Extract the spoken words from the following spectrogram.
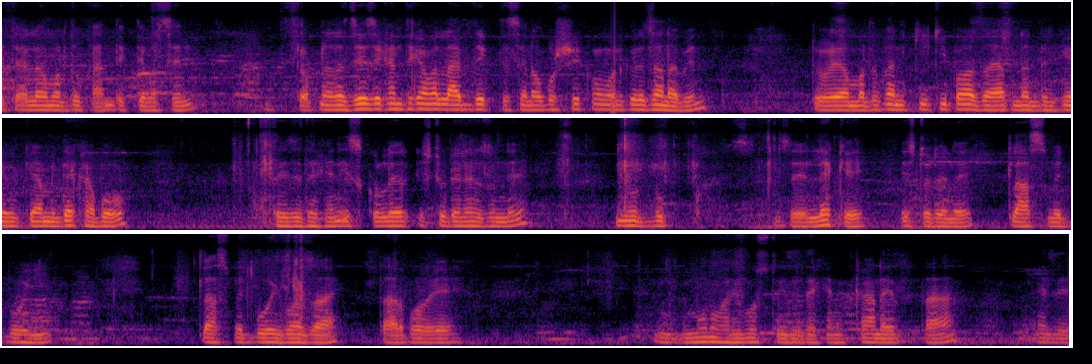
এটা হলো আমার দোকান, দেখতে পাচ্ছেন। তো আপনারা যে যেখান থেকে আমার লাইভ দেখতেছেন, অবশ্যই কমেন্ট করে জানাবেন। তো আমার দোকান কি কি পাওয়া যায় আপনাদেরকে আমি দেখাবো। তো এই যে দেখেন, স্কুলের স্টুডেন্টের জন্য নোটবুক যে লেখে স্টুডেন্টের ক্লাসমেট বই ক্লাসমেট বই পাওয়া যায় তারপরে মনোহারি বস্তু, এই যে দেখেন, কানের তা, এই যে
